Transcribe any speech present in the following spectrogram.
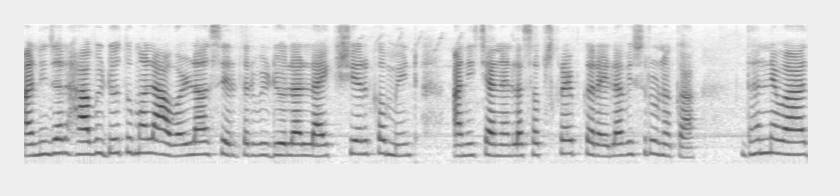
आणि जर हा व्हिडिओ तुम्हाला आवडला असेल तर व्हिडिओला लाईक शेअर कमेंट आणि चॅनलला सबस्क्राईब करायला विसरू नका. धन्यवाद.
